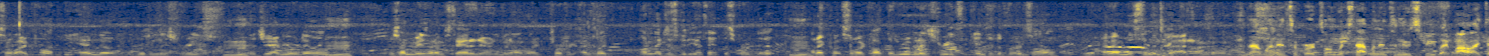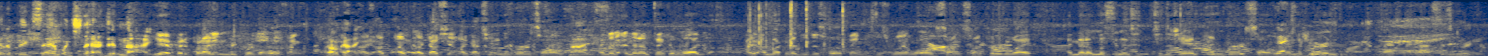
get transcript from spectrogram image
So I caught the end of Ribbon This Reese, the jam you were doing. Mm-hmm. For some reason, I'm standing there in the middle. I'm like, perfect. I was like, why don't I just videotape this for a minute? Mm-hmm. And I caught, so I caught the moving in the streets into the bird song, and I'm listening to that, and I'm going. And that went into bird song, which that went into New Speedway. Wow, I did a big sandwich there, didn't I? Yeah, but but I didn't record the whole thing. Okay. I, I, I got you. I got you in the bird song. Nice. And then and then I'm thinking, well, I, I, I'm not going to do this whole thing because it's really long, so I, so I put it away. And then I'm listening to, to the jam in bird song, and I'm hearing. That's great.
